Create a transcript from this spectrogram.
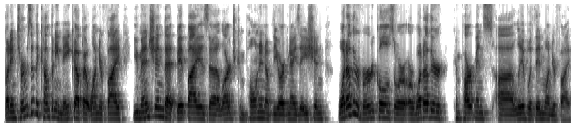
But in terms of the company makeup at WonderFi, you mentioned that BitBuy is a large component of the organization. What other verticals or or what other compartments uh, live within WonderFi?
